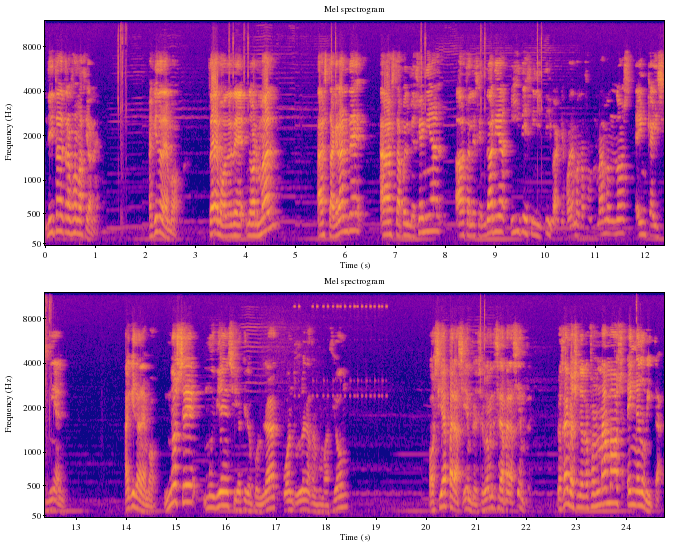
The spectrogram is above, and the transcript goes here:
lista de transformaciones. Aquí tenemos. Tenemos desde normal hasta grande, hasta primigenia, hasta legendaria y definitiva, que podemos transformarnos en Kaisiniel. Aquí tenemos. No sé muy bien si aquí lo pondrá, cuánto dura la transformación. O si es para siempre, seguramente será para siempre. Por ejemplo, si nos transformamos en Anubita,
